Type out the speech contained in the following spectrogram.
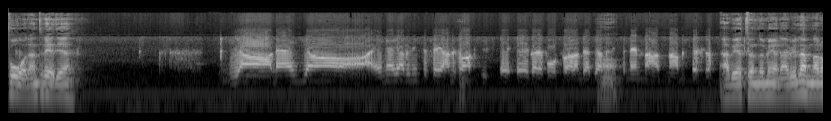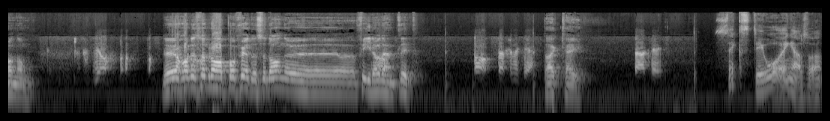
två, den tredje. Ja, nej, ja, nej, jag vill inte säga, han är så aktiv ägare fortfarande att jag vill Ja. inte nämna hans. Jag vet vem du menar, vi lämnar honom. ja. Du, har det så bra på födelsedagen nu. Fira ordentligt. ja, tack så mycket. Tack, hej. Tack, hej. 60-åring alltså.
